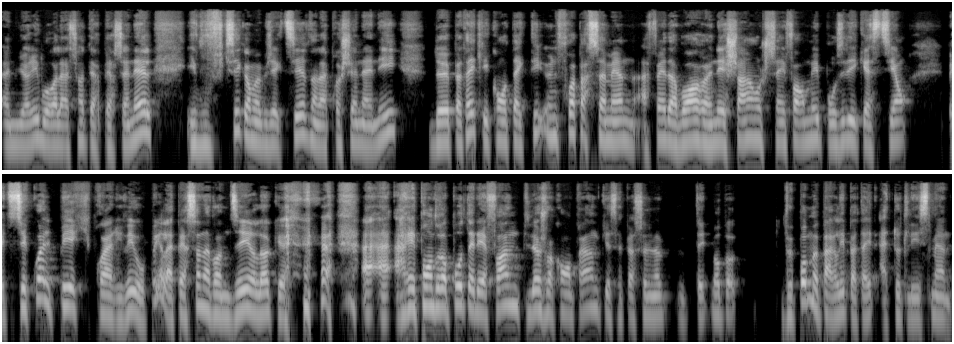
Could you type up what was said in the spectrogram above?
améliorer vos relations interpersonnelles et vous fixez comme objectif dans la prochaine année de peut-être les contacter une fois par semaine afin d'avoir un échange, s'informer, poser des questions. Ben, tu sais quoi le pire qui pourrait arriver? Au pire, la personne elle va me dire là, ne répondra pas au téléphone, puis là, je vais comprendre que cette personne-là peut-être pas veut pas me parler peut-être à toutes les semaines.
